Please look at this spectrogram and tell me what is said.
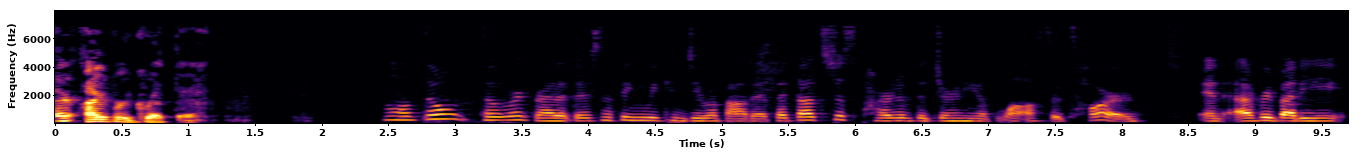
I, I regret that. Well, don't don't regret it. There's nothing we can do about it, but that's just part of the journey of loss. It's hard. And everybody,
